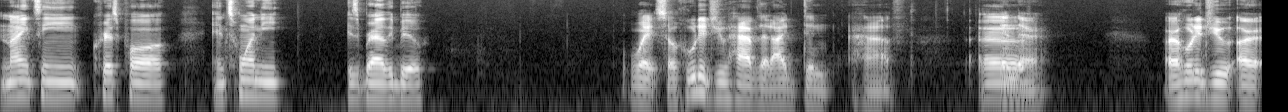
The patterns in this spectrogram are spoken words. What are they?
19 Chris Paul, and 20 is Bradley Beal. Wait, so who did you have that I didn't have Uh, in there? Or who did you or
